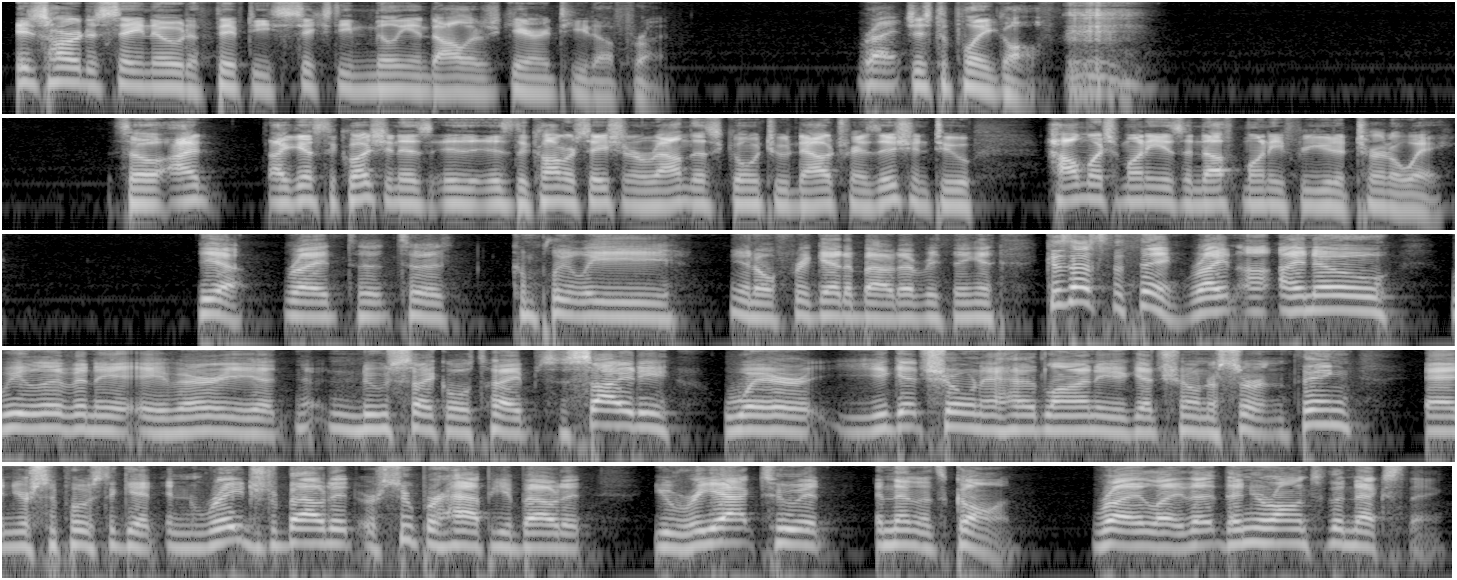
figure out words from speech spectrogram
it's hard to say no to 50, 60 million dollars guaranteed up front Right. just to play golf. so I I guess the question is, is is the conversation around this going to now transition to how much money is enough money for you to turn away? Yeah, right. To to completely, you know, forget about everything, because that's the thing, right? I, I know we live in a, a very uh, news cycle type society where you get shown a headline or you get shown a certain thing, and you're supposed to get enraged about it or super happy about it. You react to it, and then it's gone, right? Like that, then you're on to the next thing.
